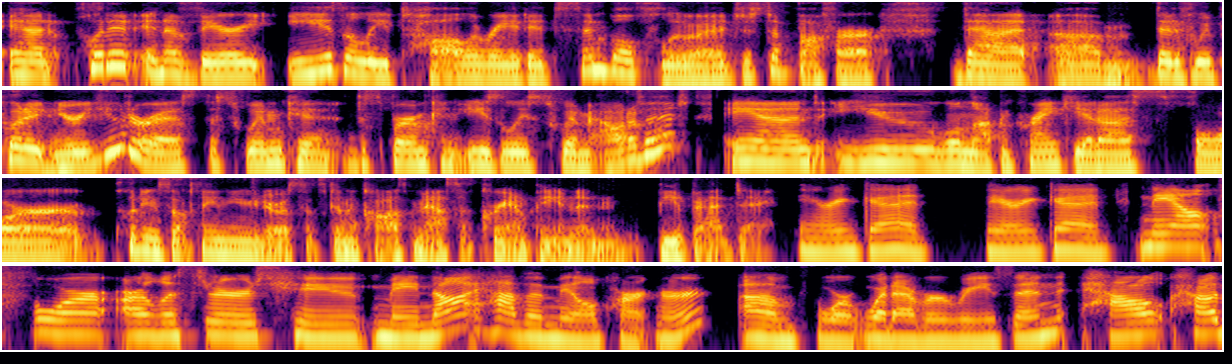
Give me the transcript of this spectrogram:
and put it in a very easily tolerated simple fluid, just a buffer that um, that if we put it in your uterus, the swim can the sperm can easily swim out of it, and you will not be cranky at us for putting something in your uterus that's going to cause massive cramping and be a bad day. Very good. Very good. Now, for our listeners who may not have a male partner um, for whatever reason, how how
